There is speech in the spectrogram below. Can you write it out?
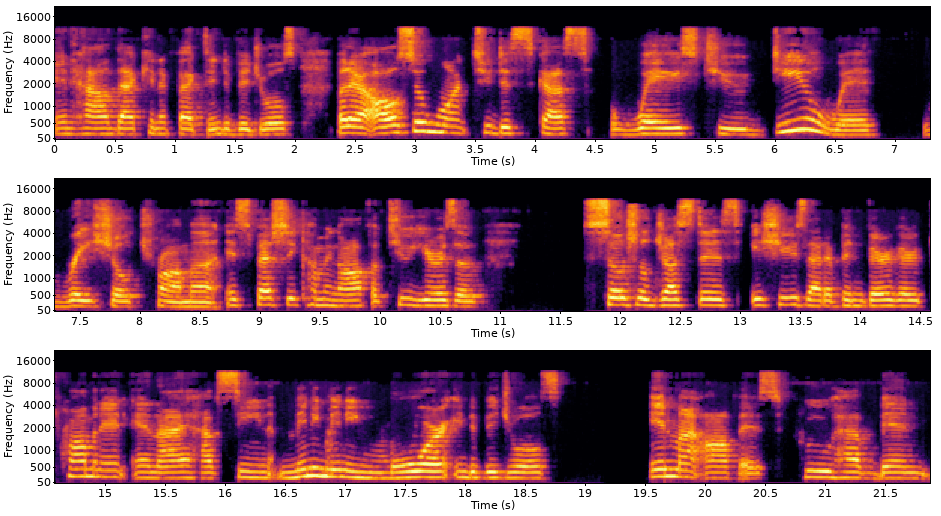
and how that can affect individuals. But I also want to discuss ways to deal with racial trauma, especially coming off of two years of social justice issues that have been very, very prominent. And I have seen many, many more individuals in my office who have been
